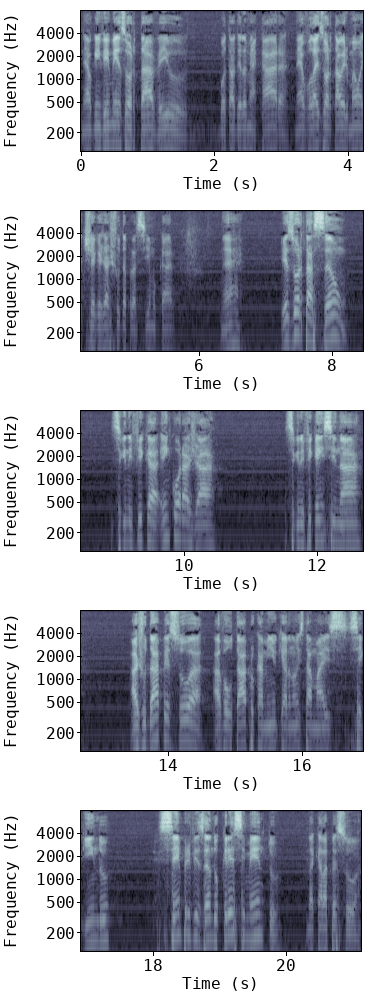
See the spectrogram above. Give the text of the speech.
Né? Alguém veio me exortar, veio botar o dedo na minha cara, né? Eu vou lá exortar o irmão, aí chega já chuta para cima o cara, né? Exortação significa encorajar, significa ensinar, ajudar a pessoa a voltar para o caminho que ela não está mais seguindo, sempre visando o crescimento daquela pessoa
